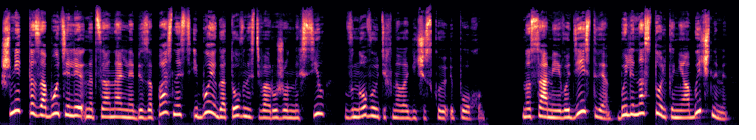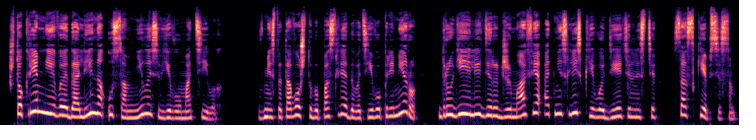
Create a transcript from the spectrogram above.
Шмидта заботили национальная безопасность и боеготовность вооруженных сил в новую технологическую эпоху. Но сами его действия были настолько необычными, что Кремниевая долина усомнилась в его мотивах. Вместо того, чтобы последовать его примеру, другие лидеры G-мафия отнеслись к его деятельности со скепсисом,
